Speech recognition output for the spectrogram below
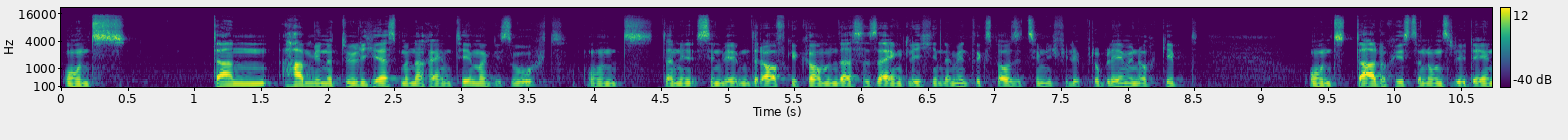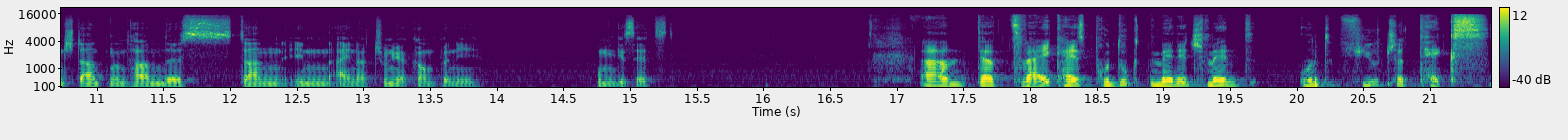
Und dann haben wir natürlich erstmal nach einem Thema gesucht und dann sind wir eben drauf gekommen, dass es eigentlich in der Mittagspause ziemlich viele Probleme noch gibt. Und dadurch ist dann unsere Idee entstanden und haben das dann in einer Junior Company umgesetzt. Ähm, der Zweig heißt Produktmanagement und Future Tax.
